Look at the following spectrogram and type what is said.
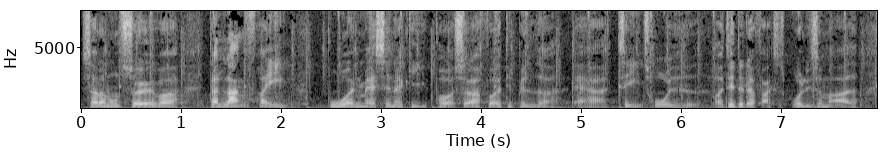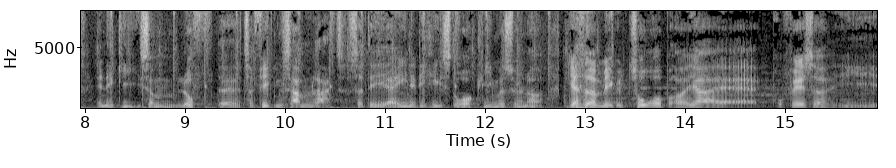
så er der nogle server, der er langt fra en, bruger en masse energi på at sørge for, at de billeder er til ens rådighed. Og det er det, der faktisk bruger lige så meget energi som lufttrafikken sammenlagt. Så det er en af de helt store klimasyndere. Jeg hedder Mikkel Torup, og jeg er professor i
